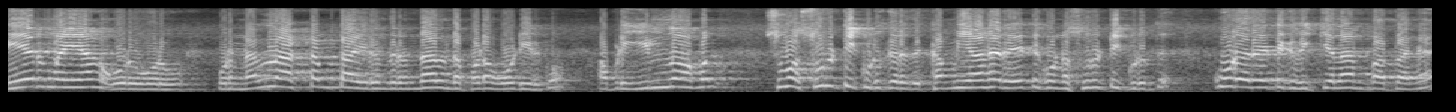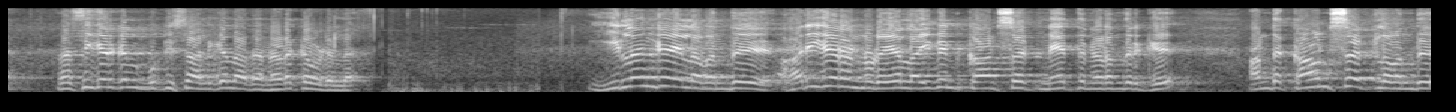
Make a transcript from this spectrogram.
நேர்மையாக ஒரு ஒரு ஒரு நல்ல அட்டம்ப்டாக இருந்திருந்தால் இந்த படம் ஓடி இருக்கும். அப்படி இல்லாமல் சும்மா சுருட்டி கொடுக்கறது கம்மியான ரேட்டுக்கு ஒன்று சுருட்டி கொடுத்து கூட ரேட்டுக்கு விற்கலான்னு பார்த்தாங்க. ரசிகர்கள் புத்திசாலிகள் அதை நடக்க விடலை. இலங்கையில் வந்து ஹரிகரனுடைய லைவ் இன் கான்சர்ட் நேற்று நடந்திருக்கு. அந்த கான்சர்ட்டில் வந்து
